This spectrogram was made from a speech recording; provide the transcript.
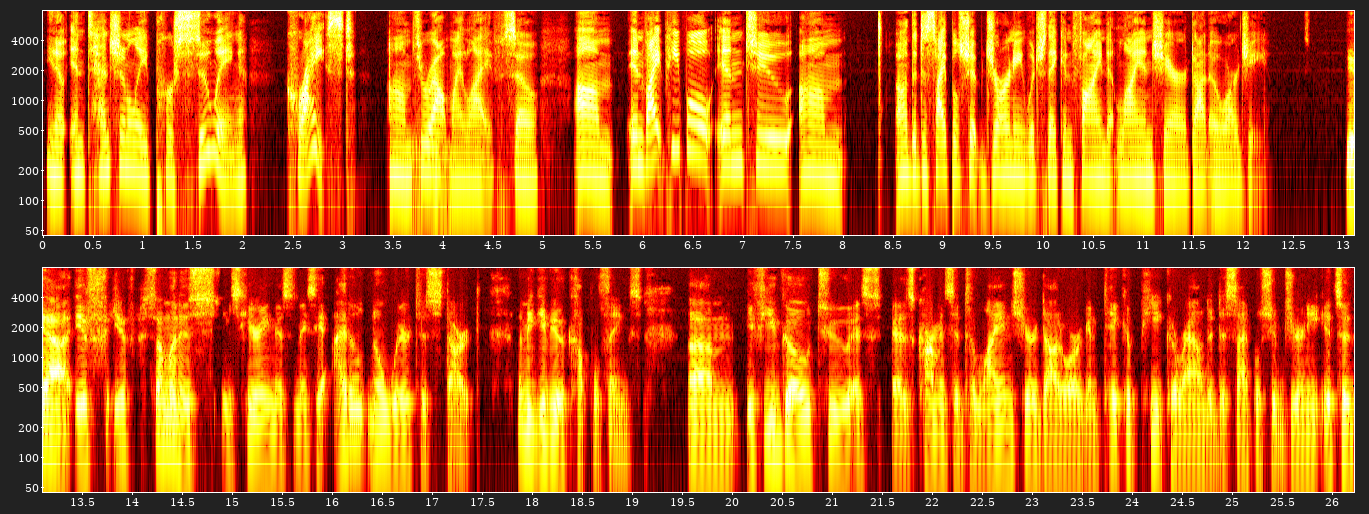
you know, intentionally pursuing Christ um, throughout my life. So um, invite people into um, uh, the discipleship journey, which they can find at lionshare.org. Yeah, if if someone is is hearing this and they say, I don't know where to start, let me give you a couple things. Um, if you go to as as Carmen said to lionshare.org and take a peek around a discipleship journey, it's a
